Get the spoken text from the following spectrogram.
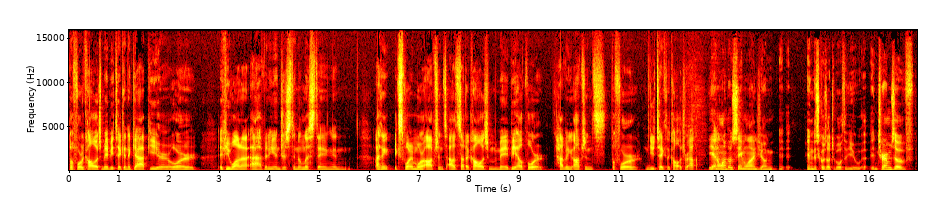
before college, maybe taking a gap year, or if you want to have any interest in enlisting, and I think exploring more options outside of college may be helpful, or having options before you take the college route. Yeah, and along those same lines, Young, and this goes out to both of you. In terms of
